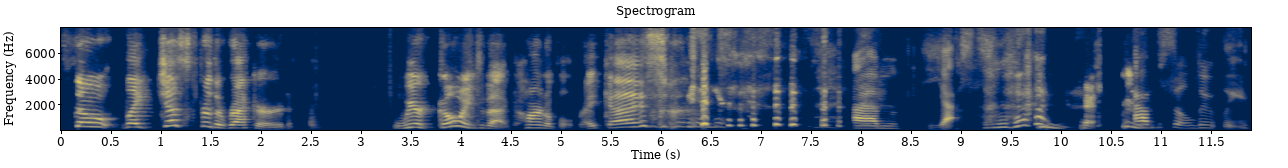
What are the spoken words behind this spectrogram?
So, like, just for the record, we're going to that carnival, right, guys? um, yes. Absolutely.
